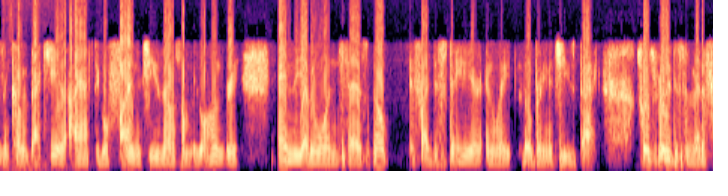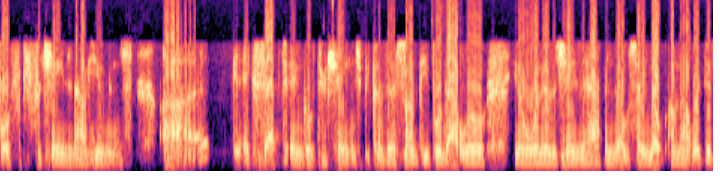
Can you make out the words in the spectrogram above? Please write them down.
isn't coming back here. I have to go find the cheese, or else I'm going to go hungry. And the other one says, nope, if I just stay here and wait, they'll bring the cheese back. So it's really just a metaphor for, for change and how humans uh, accept and go through change because there are some people that will, you know, when there's a change that happens, that will say, nope, I'm not with this.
